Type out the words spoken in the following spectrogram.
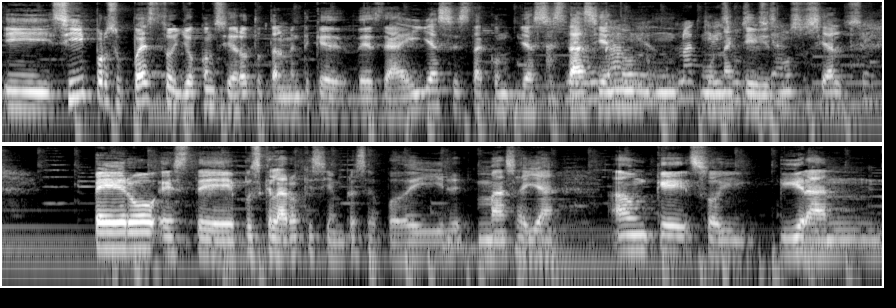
Y sí, por supuesto, yo considero totalmente que desde ahí ya se está, con- ya se está haciendo un, cambio, un- un activismo social. Sí. Pero, este, pues claro que siempre se puede ir más allá. Aunque soy gran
